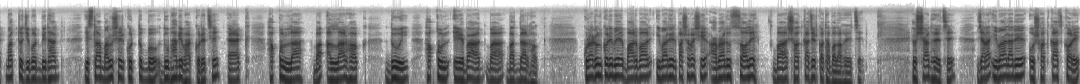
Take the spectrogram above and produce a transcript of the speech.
একমাত্র জীবন বিধান। ইসলাম মানুষের কর্তব্য দুভাগে ভাগ করেছে। এক হকুল্লাহ বা আল্লাহর হক। দুই, হকুল এবাদ বা বাদ্দার হক। কোরআনুল করিমে বারবার ইমানের পাশাপাশি আমালুস সলেহ বা সৎ কাজের কথা বলা হয়েছে। ইরশাদ হয়েছে, যারা ইমান আনে ও সৎ কাজ করে,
